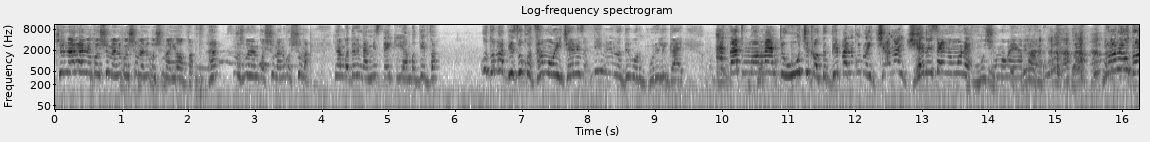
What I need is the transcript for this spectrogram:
zwino arali ni khou shuma ni khou shuma ni khou shuma yo bva ni khou zwivhona ni khou shuma ni khou shuma yambo ḓi ri nga mistake yambo ḓi bva u ḓo vha busy u khou dzama u i dzhenisa ndi ivi ni no ḓivha uri buli ḽi gai at that moment hu tshi khou ḓi ḓifha ni khou tou i dzhena dzhenisa ini mune. Mushumo wa ya phanḓa nori u ḓo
